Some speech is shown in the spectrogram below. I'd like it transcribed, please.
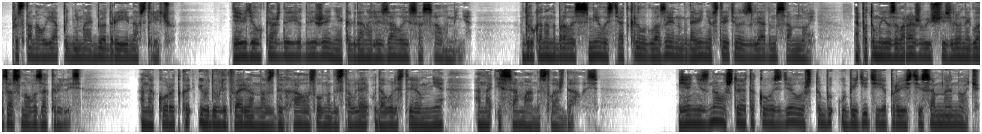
— простонал я, поднимая бедра ей навстречу. Я видел каждое ее движение, когда она лизала и сосала меня. Вдруг она набралась смелости, открыла глаза и на мгновение встретилась взглядом со мной. А потом ее завораживающие зеленые глаза снова закрылись. Она коротко и удовлетворенно вздыхала, словно доставляя удовольствие мне, она и сама наслаждалась. Я не знал, что я такого сделал, чтобы убедить ее провести со мной ночь,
